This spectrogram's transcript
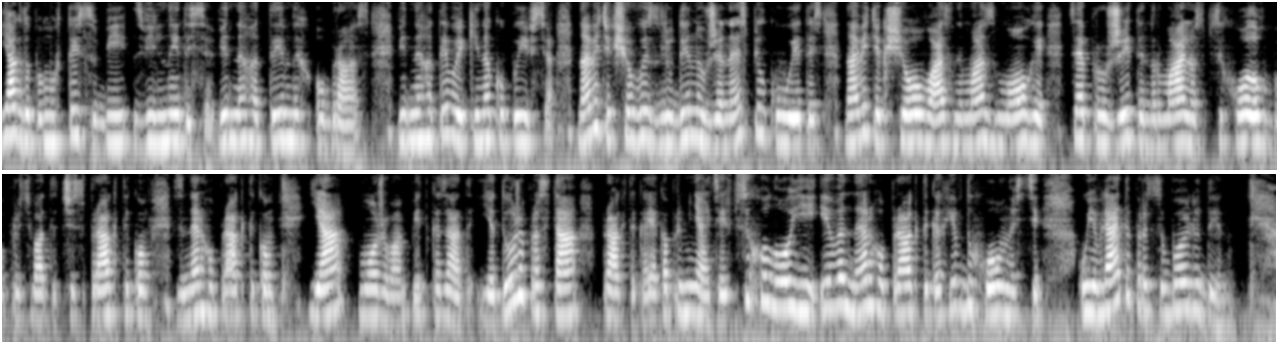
Як допомогти собі звільнитися від негативних образ, від негативу, який накопився, навіть якщо ви з людиною вже не спілкуєтесь, навіть якщо у вас нема змоги це прожити нормально з психологом попрацювати чи з практиком, з енергопрактиком, я можу вам підказати. Є дуже проста практика, яка приміняється і в психології, і в енергопрактиках, і в духовності. Уявляйте перед собою людину,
